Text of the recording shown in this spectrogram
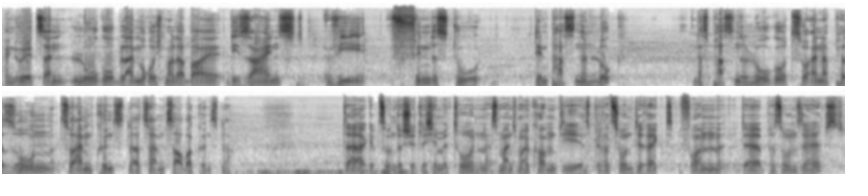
Wenn du jetzt ein Logo, bleiben wir ruhig mal dabei, designst, wie findest du den passenden Look, das passende Logo zu einer Person, zu einem Künstler, zu einem Zauberkünstler? Da gibt es unterschiedliche Methoden. Also manchmal kommt die Inspiration direkt von der Person selbst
